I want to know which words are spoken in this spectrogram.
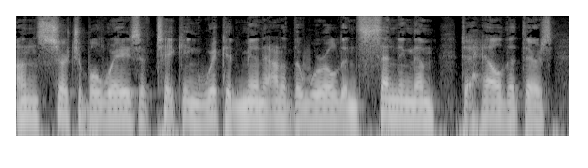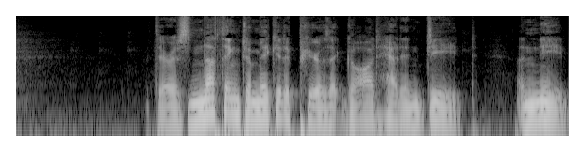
unsearchable ways of taking wicked men out of the world and sending them to hell that there's there is nothing to make it appear that God had indeed a need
